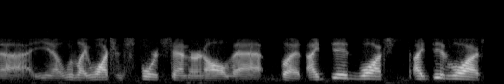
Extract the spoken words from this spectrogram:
uh, you know, with like watching Sports Center and all that. But I did watch. I did watch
